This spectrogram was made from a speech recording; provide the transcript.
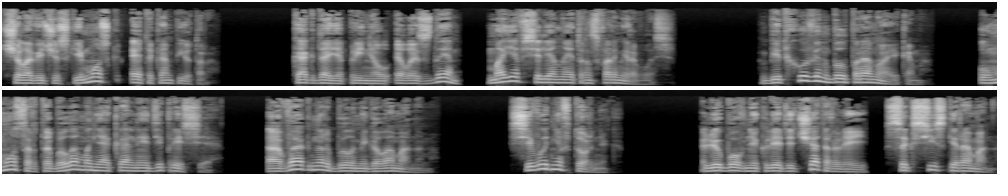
Человеческий мозг – это компьютер. Когда я принял ЛСД, моя вселенная трансформировалась. Бетховен был параноиком. У Моцарта была маниакальная депрессия, а Вагнер был мегаломаном. Сегодня вторник. Любовник леди Чаттерлей – сексистский роман.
